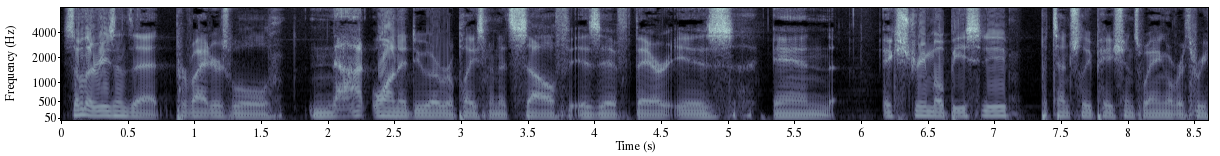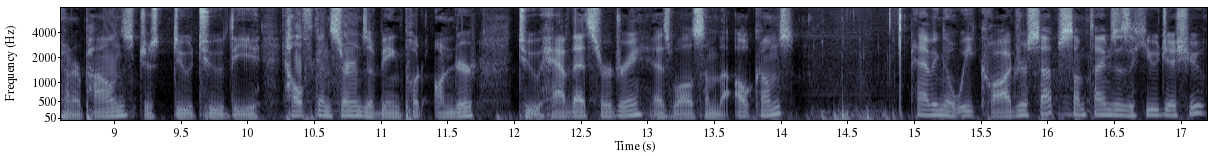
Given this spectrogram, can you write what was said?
Some of the reasons that providers will not want to do a replacement itself is if there is an extreme obesity, potentially patients weighing over 300 pounds, just due to the health concerns of being put under to have that surgery, as well as some of the outcomes. Having a weak quadriceps sometimes is a huge issue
